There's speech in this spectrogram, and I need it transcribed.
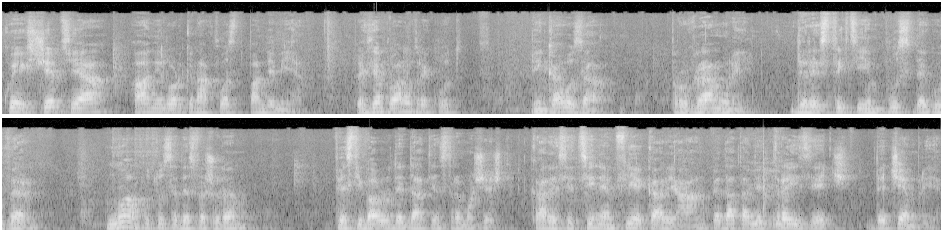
cu excepția anilor când a fost pandemia. De exemplu, anul trecut, din cauza programului de restricții impus de guvern, nu am putut să desfășurăm Festivalul de date în Strămoșești, care se ține în fiecare an pe data de 30 decembrie.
